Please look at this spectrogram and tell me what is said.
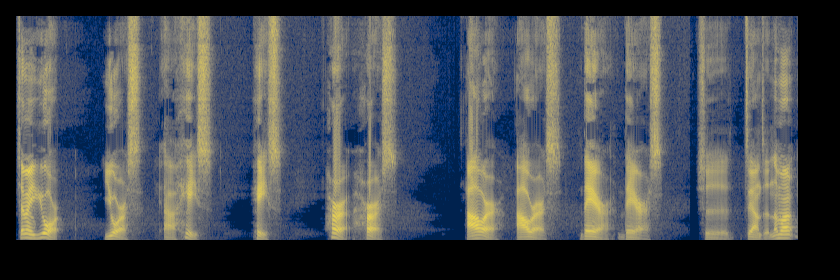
下面 your，yours，啊，his，his，her，hers。Our, ours, their, theirs，是这样子。那么，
